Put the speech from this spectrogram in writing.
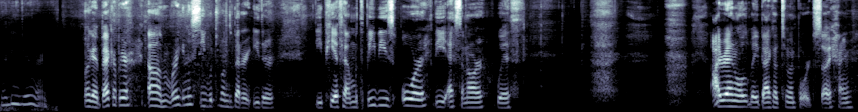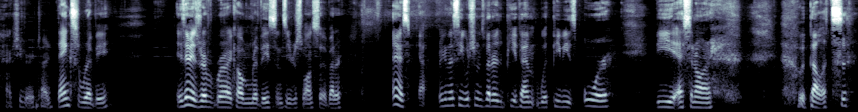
What are you doing? Okay, back up here. Um, we're gonna see which one's better, either the PFM with the BBs or the SNR with. I ran all the way back up to my board, so I'm actually very tired. Thanks, Rivy. His name is River, but I call him Rivy since he responds to it better. Anyways, yeah, we're gonna see which one's better, the PFM with BBs or the SNR with pellets.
